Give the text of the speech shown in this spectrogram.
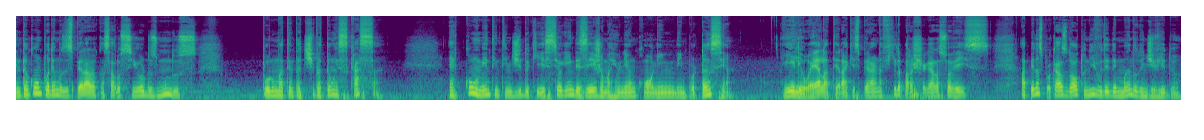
Então, como podemos esperar alcançar o Senhor dos mundos por uma tentativa tão escassa? É comumente entendido que, se alguém deseja uma reunião com alguém de importância, ele ou ela terá que esperar na fila para chegar à sua vez, apenas por causa do alto nível de demanda do indivíduo.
